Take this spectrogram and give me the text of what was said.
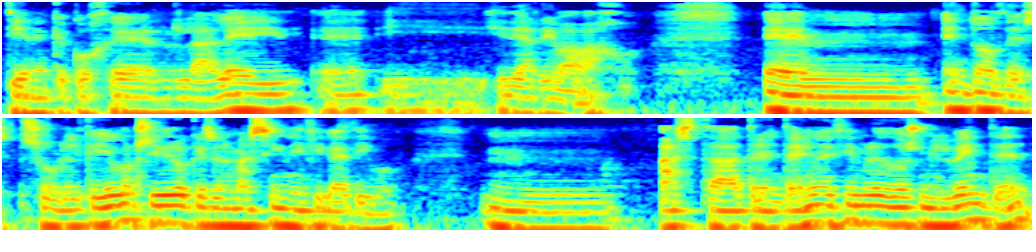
tiene que coger la ley eh, y, de arriba abajo. Em, entonces, sobre el que yo considero que es el más significativo, mm, hasta 31 de diciembre de 2020,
